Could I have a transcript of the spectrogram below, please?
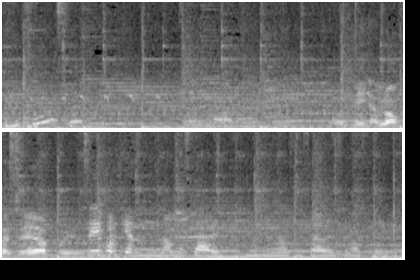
Sí. O niña, lo que sea, pues. Sí, porque no se sabe, no se sabe si va a ser...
